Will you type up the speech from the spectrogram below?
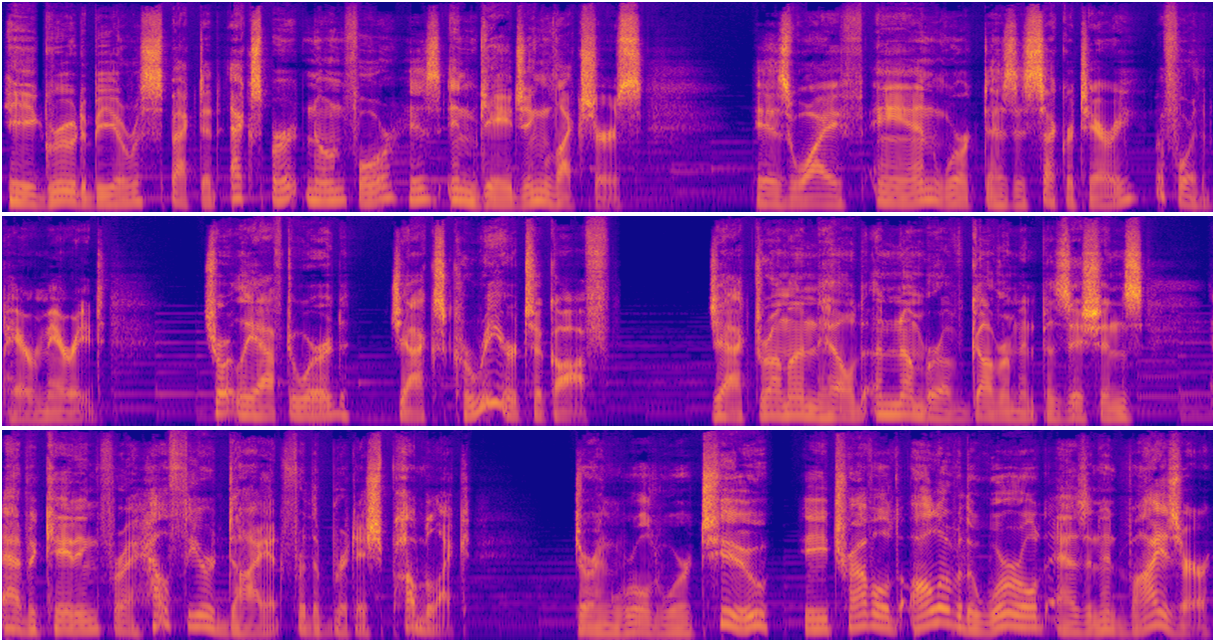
He grew to be a respected expert known for his engaging lectures. His wife, Anne, worked as his secretary before the pair married. Shortly afterward, Jack's career took off. Jack Drummond held a number of government positions, advocating for a healthier diet for the British public. During World War II, he traveled all over the world as an advisor,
